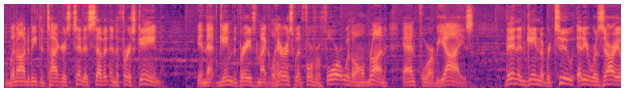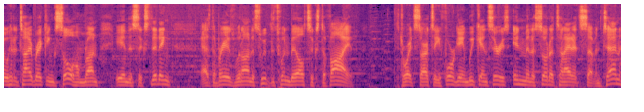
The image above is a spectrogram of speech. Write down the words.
and went on to beat the Tigers 10 7 in the first game. In that game, the Braves' Michael Harris went 4 for 4 with a home run and 4 RBIs. Then in game number two, Eddie Rosario hit a tie breaking solo home run in the sixth inning as the Braves went on to sweep the Twin Bill 6 5. Detroit starts a four game weekend series in Minnesota tonight at 710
